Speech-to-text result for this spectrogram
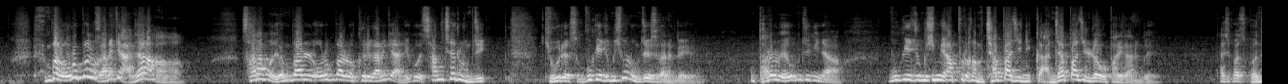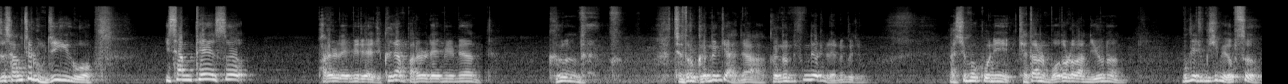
왼발, 오른발로 가는 게 아니야. 사람은 왼발, 오른발로 걸어가는 게 아니고 상체를 움직, 기울여서 무게중심을 움직여서 가는 거예요. 발을 왜 움직이냐? 무게 중심이 앞으로 가면 자빠지니까 안 자빠지려고 발이 가는 거예요. 다시 말해서 먼저 상체를 움직이고 이 상태에서 발을 내밀어야지. 그냥 발을 내밀면 그건 제대로 걷는 게 아니야. 걷는 흉내를 내는 거죠. 아시모군이 계단을 못 올라간 이유는 무게 중심이 없어.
